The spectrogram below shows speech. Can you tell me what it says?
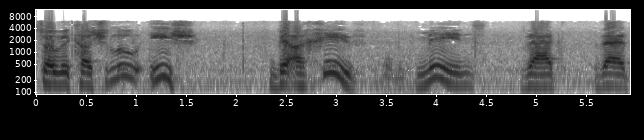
So the kashlu ish Be'achiv means that the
